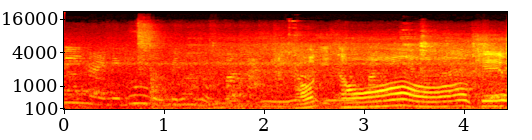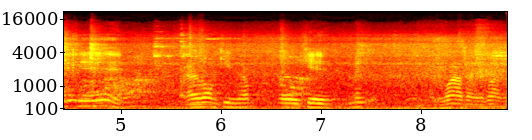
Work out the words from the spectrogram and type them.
นี่ไงในรูปมันเป็นขนมปังร้านนี้อ๋ออ๋อโอเค โอเคเอาลองกินครับ เออ โอเค ไม่ว่าไปว่าไป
